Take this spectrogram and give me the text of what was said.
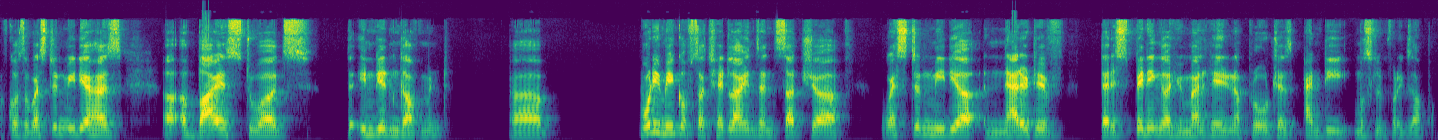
Of course, the Western media has uh, a bias towards the Indian government. Uh, what do you make of such headlines and such Western media narrative that is spinning a humanitarian approach as anti-Muslim, for example?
